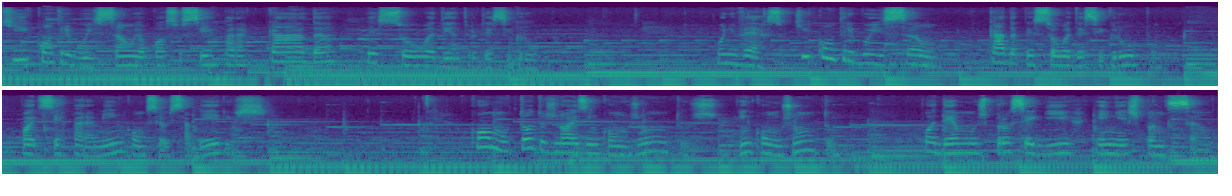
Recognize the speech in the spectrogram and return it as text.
que contribuição eu posso ser para cada pessoa dentro desse grupo. Universo, que contribuição cada pessoa desse grupo pode ser para mim com seus saberes? Como todos nós em conjuntos, em conjunto, podemos prosseguir em expansão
